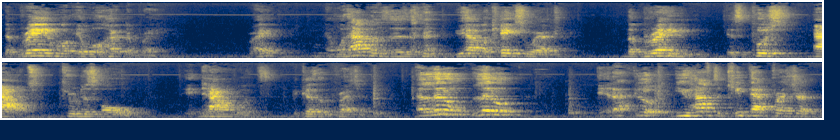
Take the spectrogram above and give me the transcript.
the brain will, it will hurt the brain, right? And what happens is you have a case where the brain is pushed out through this hole downwards because of the pressure. A little, little, it- look, you have to keep that pressure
